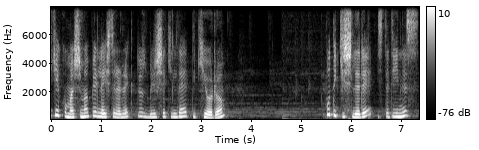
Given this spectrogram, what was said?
İki kumaşımı birleştirerek düz bir şekilde dikiyorum. Bu dikişleri istediğiniz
